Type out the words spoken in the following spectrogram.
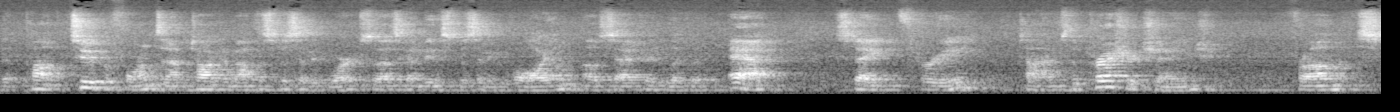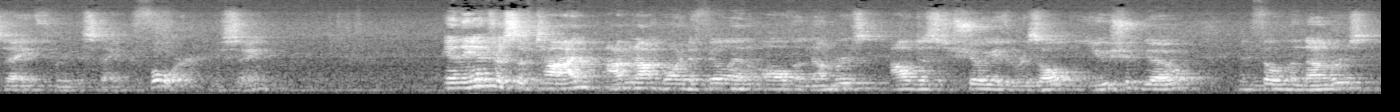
that pump 2 performs, and I'm talking about the specific work, so that's going to be the specific volume of saturated liquid at state 3 times the pressure change from state 3 to state 4, you see? In the interest of time, I'm not going to fill in all the numbers. I'll just show you the result. You should go and fill in the numbers.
